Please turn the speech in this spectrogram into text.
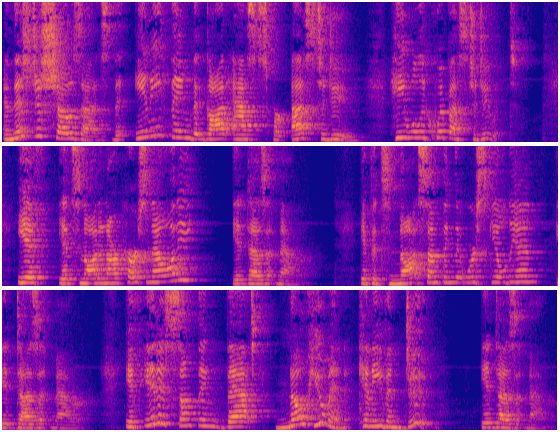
And this just shows us that anything that God asks for us to do, he will equip us to do it. If it's not in our personality, it doesn't matter. If it's not something that we're skilled in, it doesn't matter. If it is something that no human can even do, it doesn't matter.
